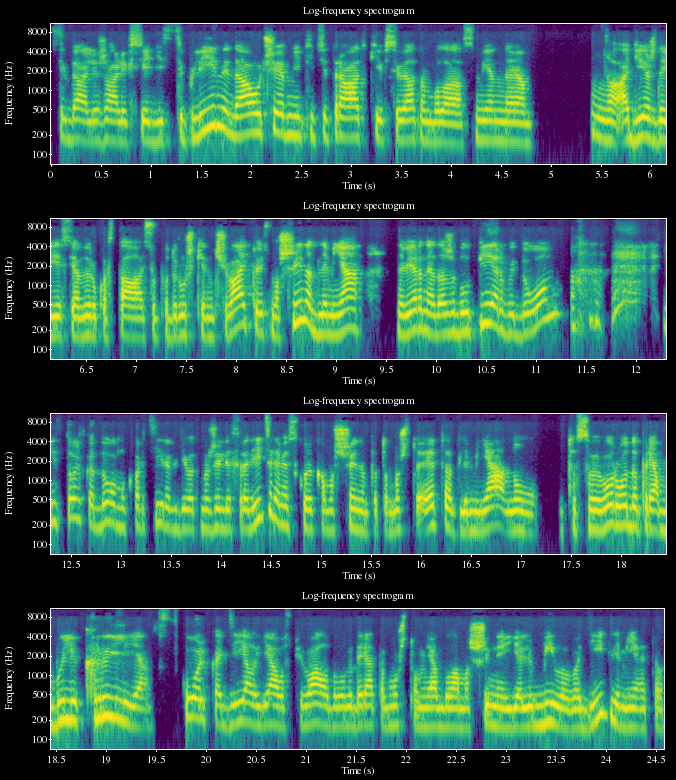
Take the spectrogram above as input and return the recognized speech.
всегда лежали все дисциплины, да, учебники, тетрадки, всегда там была сменная одежда, если я вдруг осталась у подружки ночевать. То есть машина для меня, наверное, даже был первый дом. Не столько дом, квартира, где вот мы жили с родителями, сколько машина, потому что это для меня, ну, это своего рода прям были крылья. Сколько дел я успевала благодаря тому, что у меня была машина, и я любила водить. Для меня это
